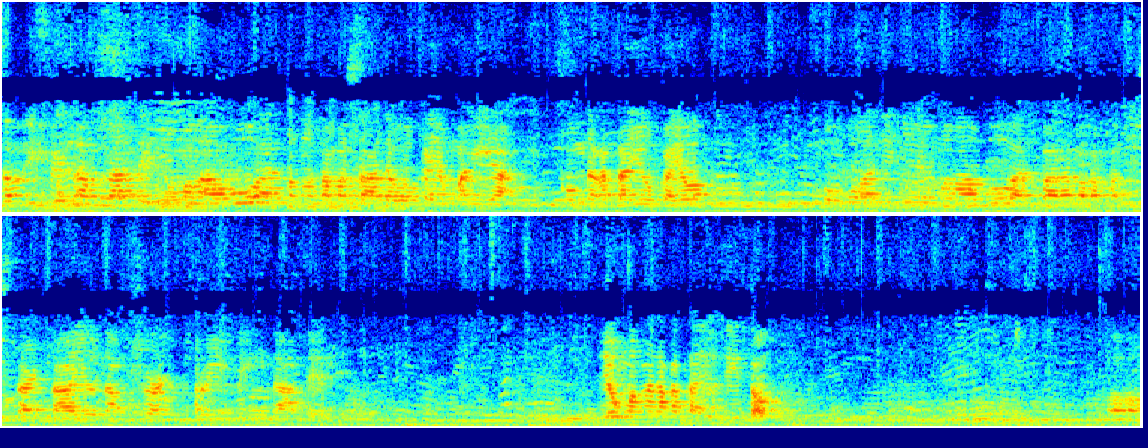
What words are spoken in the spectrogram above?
So, i-fill up natin yung mga upuan, mga kamasada. Huwag kayong mahiya. Kung nakatayo kayo, upuan ninyo yung mga upuan para makapag-start tayo ng short briefing natin. Yung mga nakatayo dito. Oo.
